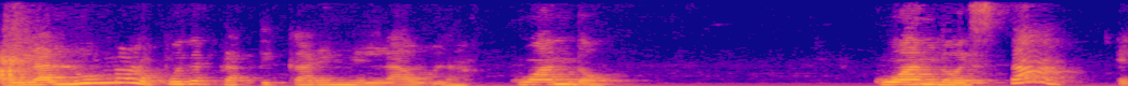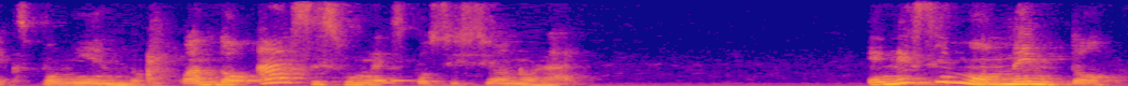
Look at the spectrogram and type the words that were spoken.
El alumno lo puede practicar en el aula. ¿Cuándo? Cuando está exponiendo, cuando haces una exposición oral. En ese momento,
